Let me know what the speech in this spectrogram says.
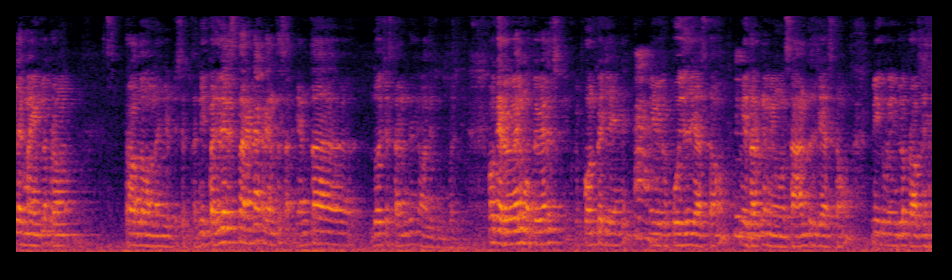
ఇలాగ మా ఇంట్లో ప్రాబ్లం ఉందని చెప్పి చెప్తారు. నీకు పదివేలు ఇస్తున్నారంటే అక్కడ ఎంత ఎంత దోచేస్తారని ఆలోచించుకోవచ్చు ఒక ఇరవై వేలు ముప్పై వేలు ఫోన్ పే చేయండి. మేము ఇక్కడ పూజలు చేస్తాము. మీ తరఫున మేము శాంతులు చేస్తాము. మీకు ఇంట్లో ప్రాబ్లమ్స్.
